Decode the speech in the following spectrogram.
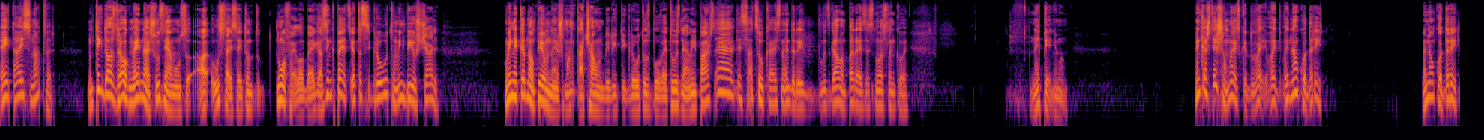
Ej, taisa un atver. Man tik daudz draugu mēģinājuši uzņēmumus uztaisīt un nofēlo beigās. Zini, kāpēc? Jo tas ir grūti, un viņi bijuši čaļi. Un Viņi nekad nav pieminējuši, man kā čalam bija rītīgi grūti uzbūvēt uzņēmumu. Viņi pāris, ē, es atsūkāju, es nedarīju līdz galam pareizi, es noslinkoju. Nepieņemam. Vienkārši tiešām liekas, ka vai, vai, vai nav ko darīt? Vai nav ko darīt?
